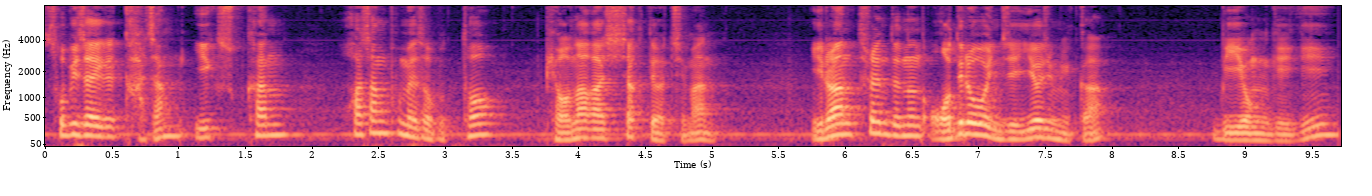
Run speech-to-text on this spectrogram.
소비자에게 가장 익숙한 화장품에서부터 변화가 시작되었지만 이러한 트렌드는 어디로 이제 이어집니까? 미용기기,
